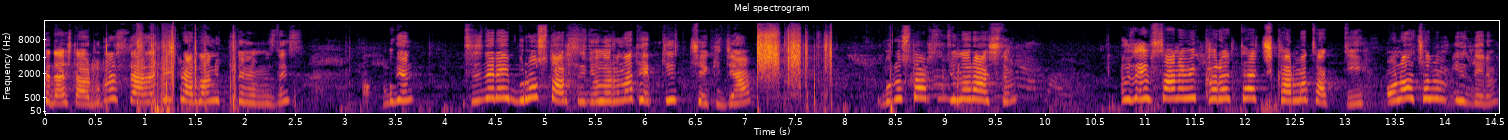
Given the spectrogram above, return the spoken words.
arkadaşlar. Bugün sizlerle tekrardan YouTube kanalımızdayız. Bugün sizlere Brawl Stars videolarına tepki çekeceğim. Brawl Stars videoları açtım. Öz efsanevi karakter çıkarma taktiği. Onu açalım izleyelim.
